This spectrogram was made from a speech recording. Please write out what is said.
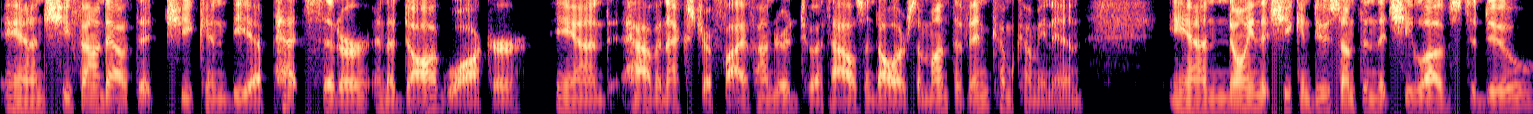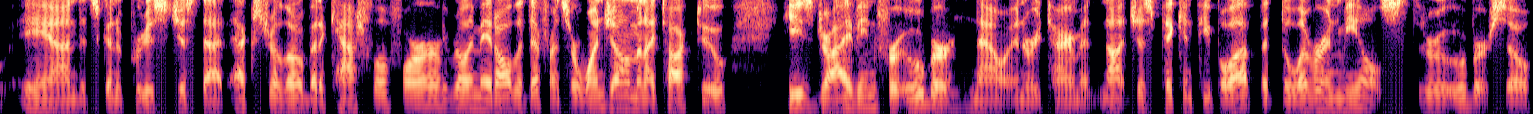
And she found out that she can be a pet sitter and a dog walker and have an extra 500 to $1,000 a month of income coming in and knowing that she can do something that she loves to do and it's going to produce just that extra little bit of cash flow for her it really made all the difference. Or one gentleman i talked to he's driving for uber now in retirement not just picking people up but delivering meals through uber. So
